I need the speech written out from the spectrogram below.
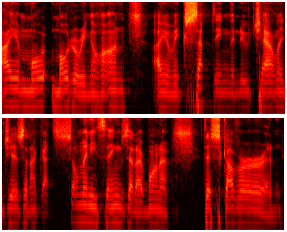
I am mo- motoring on, I am accepting the new challenges, and I've got so many things that I want to discover and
